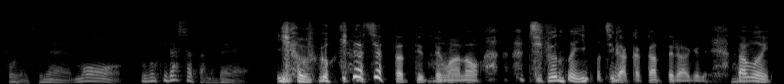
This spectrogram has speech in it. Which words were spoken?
そうですね、もう動き出しちゃったので、いや、動き出しちゃったって言っても、はいあの、自分の命がかかってるわけで、多はい、分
